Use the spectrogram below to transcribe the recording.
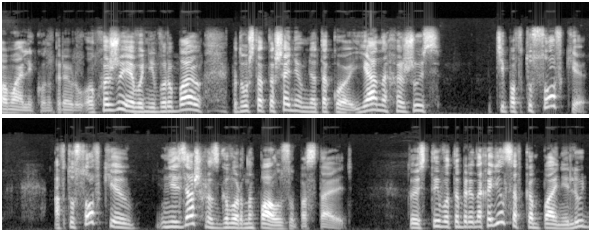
по маленькому, например. Ухожу, я его не вырубаю, потому что отношение у меня такое. Я нахожусь, типа, в тусовке, а в тусовке нельзя же разговор на паузу поставить. То есть ты вот, например, находился в компании, люд...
